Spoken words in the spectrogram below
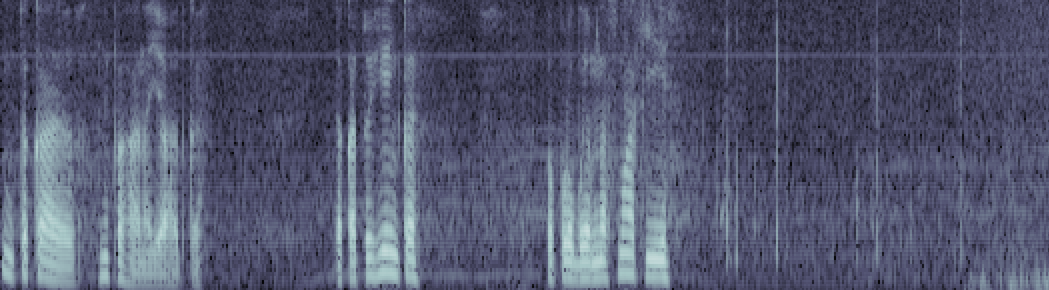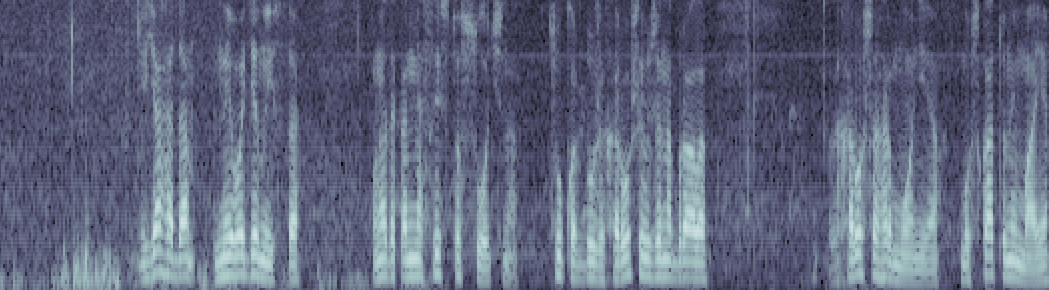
Ну, така непогана ягодка. Така тугенька. Попробуємо на смак її. Ягода не водяниста. Вона така м'ясисто сочна. Цукор дуже хороший вже набрала. Хороша гармонія. Мускату немає.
